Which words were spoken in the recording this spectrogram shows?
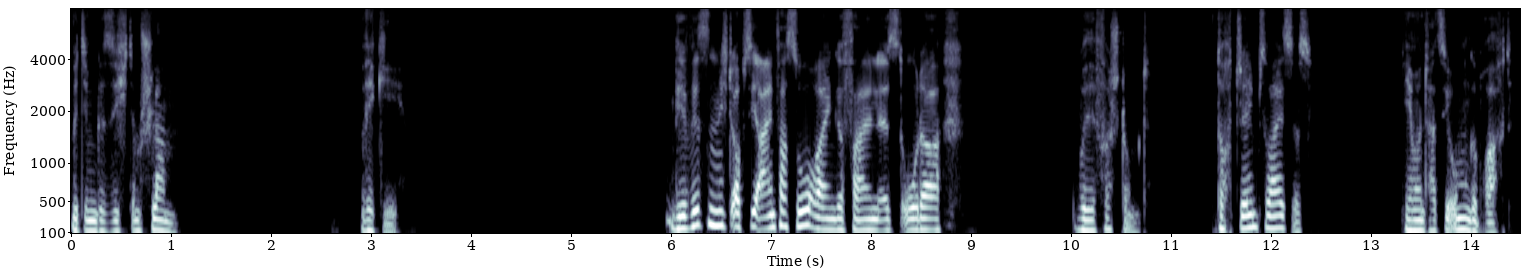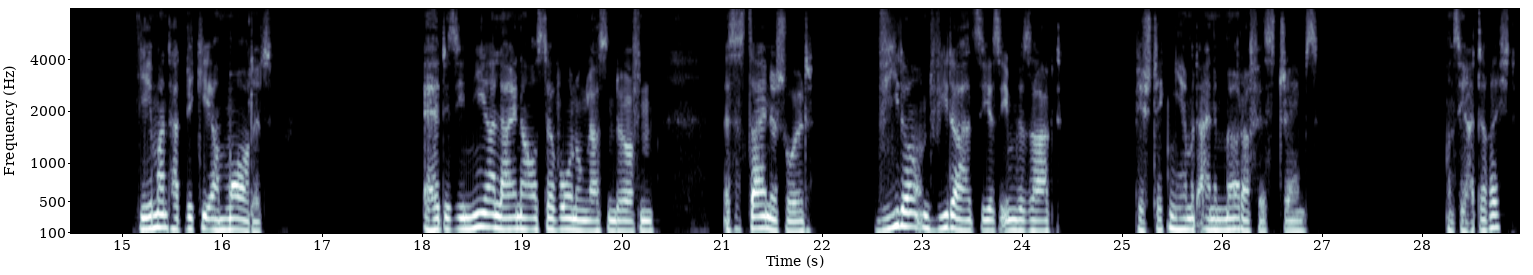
Mit dem Gesicht im Schlamm. Vicky. Wir wissen nicht, ob sie einfach so reingefallen ist oder. Will verstummt. Doch James weiß es. Jemand hat sie umgebracht. Jemand hat Vicky ermordet. Er hätte sie nie alleine aus der Wohnung lassen dürfen. Es ist deine Schuld. Wieder und wieder hat sie es ihm gesagt. Wir stecken hier mit einem Mörder fest, James. Und sie hatte recht.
